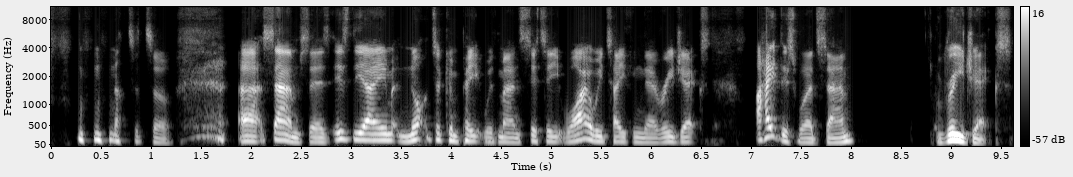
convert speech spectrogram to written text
not at all. Uh, Sam says, Is the aim not to compete with Man City? Why are we taking their rejects? I hate this word, Sam. Rejects.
